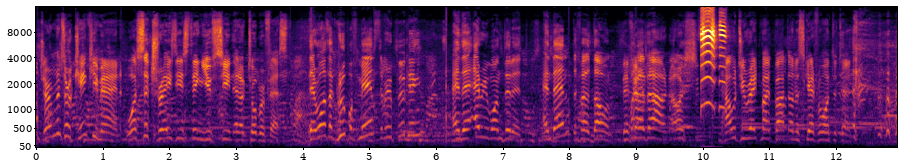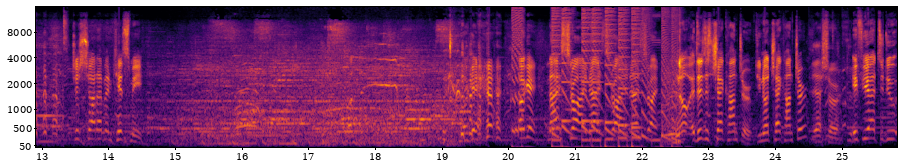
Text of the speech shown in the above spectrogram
Germans are kinky, man. What's the craziest thing you've seen at Oktoberfest? There was a group of men, they were puking, and then everyone did it. And then they fell down. They fell down. Oh, sh- How would you rate my butt on a scale from 1 to 10? Just shut up and kiss me. Okay, okay, nice try, nice try, nice try. No, this is Czech Hunter. Do you know Czech Hunter? Yeah, sure. If you had to do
